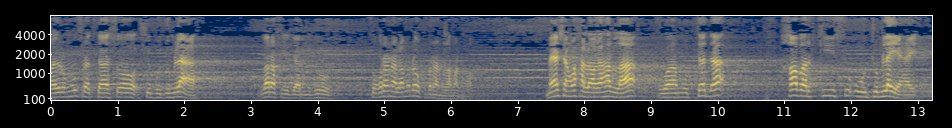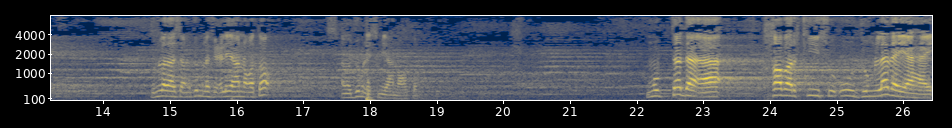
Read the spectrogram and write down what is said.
hayru mufradkaasoo shibhu jumlo ah daraf iyo jaar majruur suqrana lama dhaho kubrana lama dhaho. Meeshan waxaa looga hadlaa waa mubtada khabarkiisu uu jumlo yahay. Jumladaas ama jumla ficliya ha noqoto ama jumla ismiya ha noqoto. Mubtada'a khabarkiisu uu jumlada yahay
